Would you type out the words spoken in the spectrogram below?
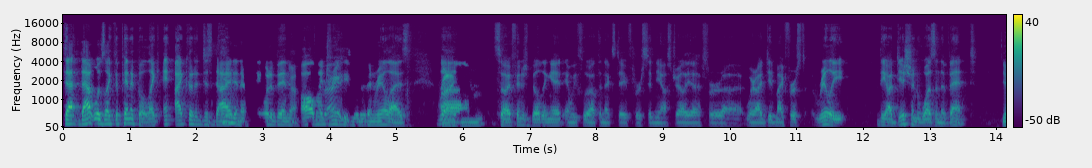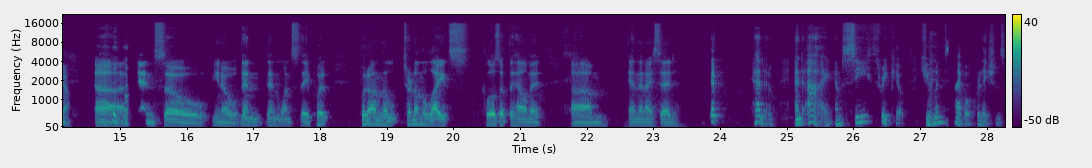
that that was like the pinnacle. Like I- could have just died, and everything would have been Yeah. all my Right. dreams would have been realized. Right. Um, so I finished building it, and we flew out the next day for Sydney, Australia, for uh, where I did my first. Really, the audition was an event. Yeah. Uh, and so you know, then then once they put put on the turn on the lights, close up the helmet, um, and then I said, "Hello, and I am C-3PO, human cyborg relations."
